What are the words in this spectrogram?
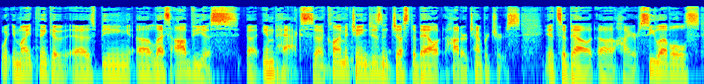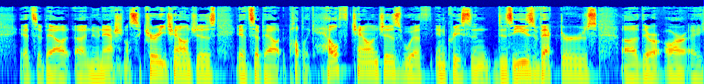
what you might think of as being uh, less obvious uh, impacts. Uh, climate change isn't just about hotter temperatures. It's about uh, higher sea levels. It's about uh, new national security challenges. It's about public health challenges with increase in disease vectors. Uh, there are a,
